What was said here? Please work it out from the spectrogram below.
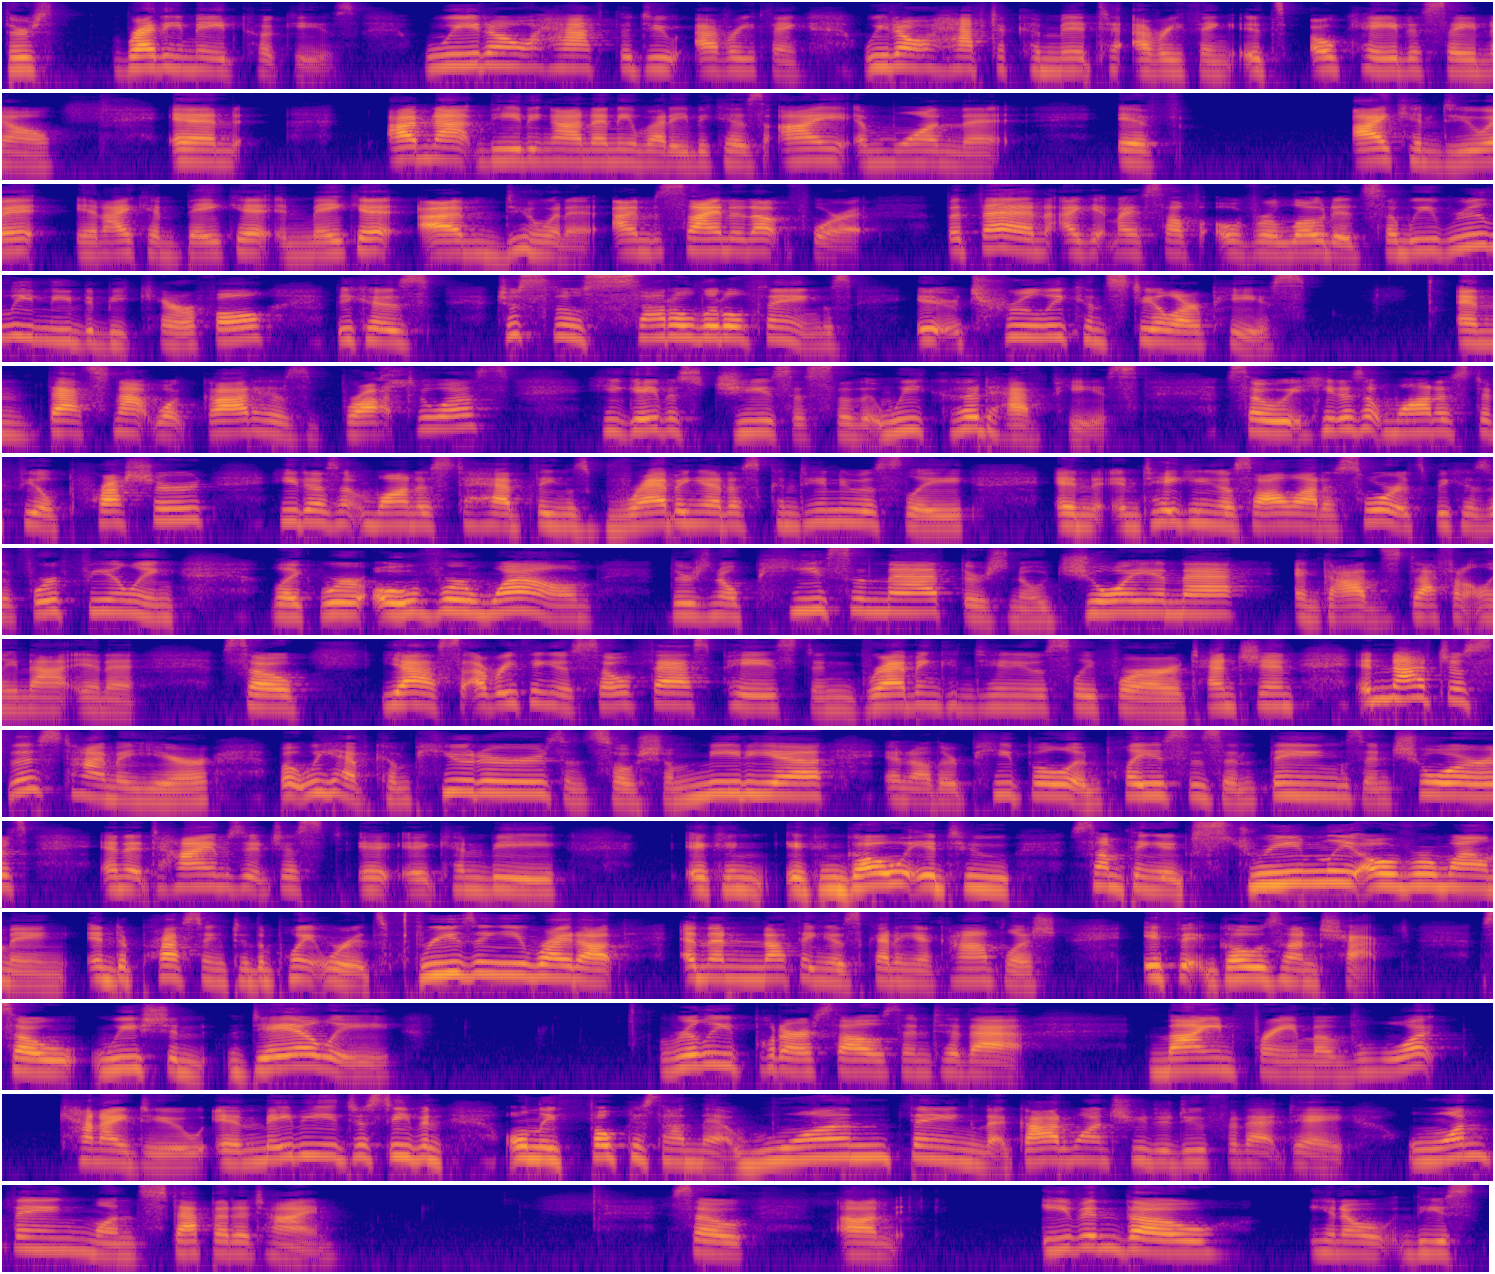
There's ready made cookies. We don't have to do everything. We don't have to commit to everything. It's okay to say no. And I'm not beating on anybody because I am one that if I can do it and I can bake it and make it, I'm doing it. I'm signing up for it. But then I get myself overloaded. So we really need to be careful because just those subtle little things, it truly can steal our peace. And that's not what God has brought to us. He gave us Jesus so that we could have peace. So he doesn't want us to feel pressured. He doesn't want us to have things grabbing at us continuously and, and taking us all out of sorts. Because if we're feeling like we're overwhelmed, there's no peace in that, there's no joy in that, and God's definitely not in it. So, yes, everything is so fast paced and grabbing continuously for our attention. And not just this time of year, but we have computers and social media and other people and places and things and chores. And at times it just, it, it can be, it can it can go into something extremely overwhelming and depressing to the point where it's freezing you right up and then nothing is getting accomplished if it goes unchecked so we should daily really put ourselves into that mind frame of what can I do? And maybe just even only focus on that one thing that God wants you to do for that day. One thing, one step at a time. So, um, even though, you know, these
